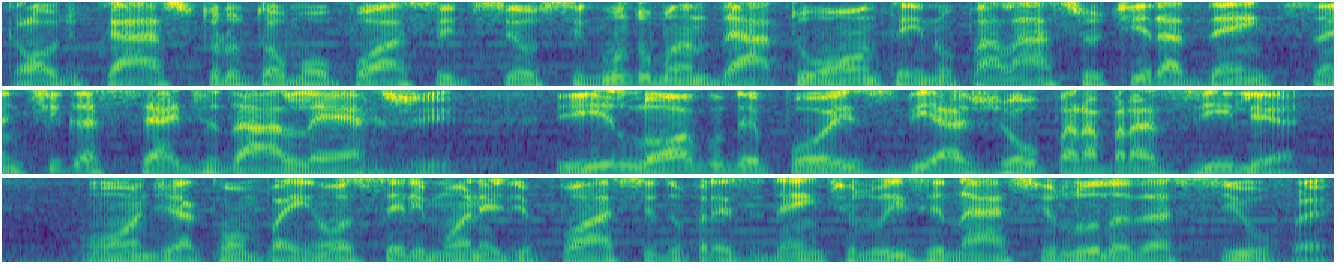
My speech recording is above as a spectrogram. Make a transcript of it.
Cláudio Castro tomou posse de seu segundo mandato ontem no Palácio Tiradentes, antiga sede da Alerge, e logo depois viajou para Brasília onde acompanhou a cerimônia de posse do presidente Luiz Inácio Lula da Silva.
